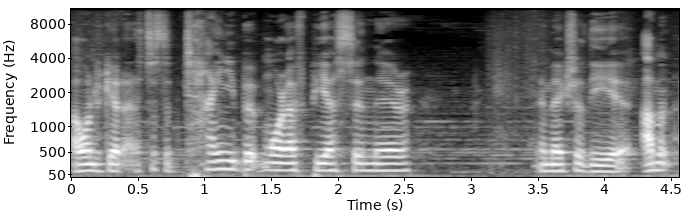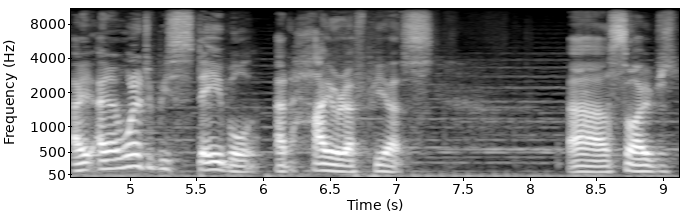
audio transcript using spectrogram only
I want to get just a tiny bit more FPS in there and make sure the uh, I, I want it to be stable at higher FPS. Uh, so I just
